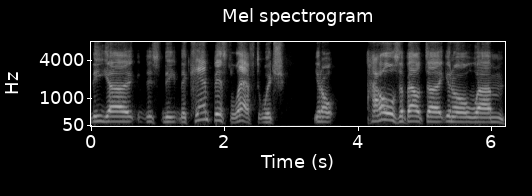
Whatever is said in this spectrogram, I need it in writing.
The, uh, this, the, the campist left, which, you know, howls about uh, you know um,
